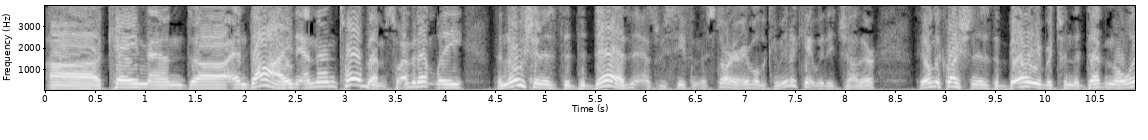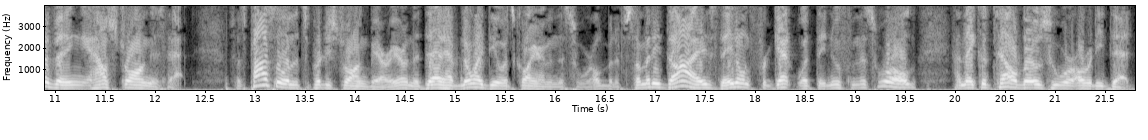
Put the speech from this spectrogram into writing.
uh, came and uh, and died, and then told them. So evidently, the notion is that the dead, as we see from the story, are able to communicate with each other. The only question is the barrier between the dead and the living. How strong is that? So it's possible that it's a pretty strong barrier, and the dead have no idea what's going on in this world. But if somebody dies, they don't forget what they knew from this world, and they could tell those who were already dead.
